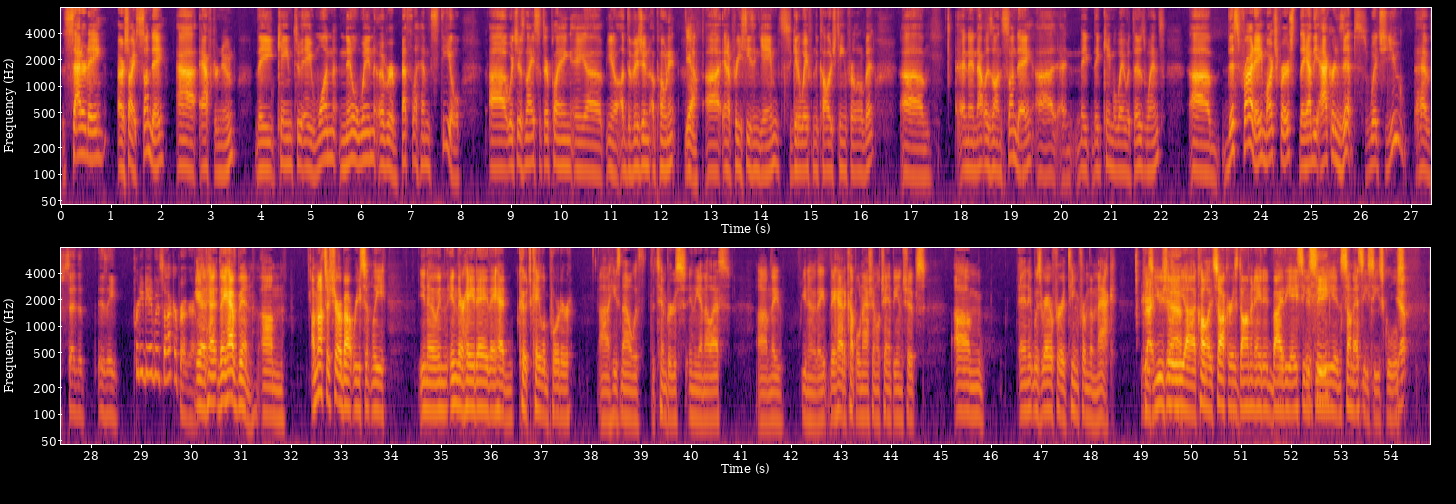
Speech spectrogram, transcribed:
Saturday or sorry Sunday uh, afternoon, they came to a one 0 win over Bethlehem Steel, uh, which is nice that they're playing a uh, you know a division opponent Yeah. uh, in a preseason game to get away from the college team for a little bit. Um, and then that was on Sunday, uh, and they, they came away with those wins. Uh, this Friday, March 1st, they have the Akron Zips, which you have said that is a pretty damn good soccer program. Yeah, it ha- they have been. Um, I'm not so sure about recently. You know, in in their heyday, they had Coach Caleb Porter. Uh, he's now with the Timbers in the MLS. Um, they, you know, they they had a couple national championships, um, and it was rare for a team from the MAC because Right, usually uh, college soccer is dominated by the ACC and some SEC schools. Yep.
